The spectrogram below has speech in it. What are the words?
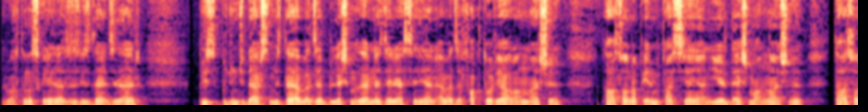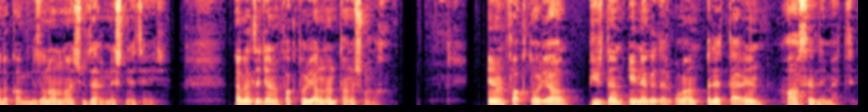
Vaxtınız xeyir əziz izləyicilər. Biz bugünkü dərsimizdə əvvəlcə birləşmələr nəzəriyyəsi, yəni əvvəlcə faktorial anlayışı, daha sonra permütasiya, yəni yer dəyişmə anlayışı, daha sonra kombinizon anlayışı üzərində işləyəcəyik. Əvvəlcə gəlin faktorialla tanış olaq. n faktorial 1-dən n-ə olan ədədlərin hasil deməkdir.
